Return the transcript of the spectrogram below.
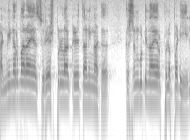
കൺവീനർമാരായ സുരേഷ് പിള്ള കിഴുത്താണിങ്ങാട്ട് കൃഷ്ണൻകുട്ടി നായർ പുലപ്പടിയിൽ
